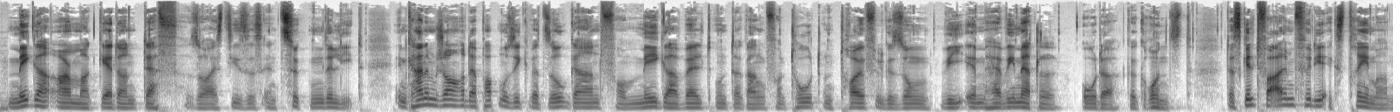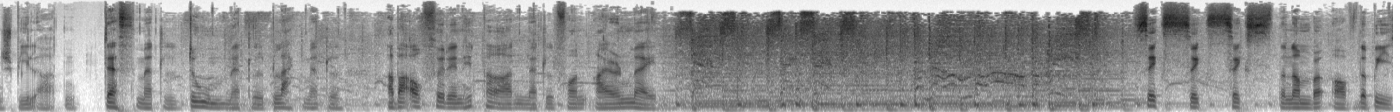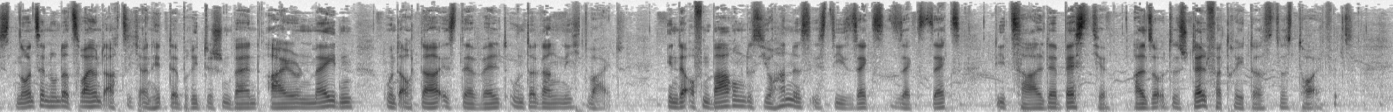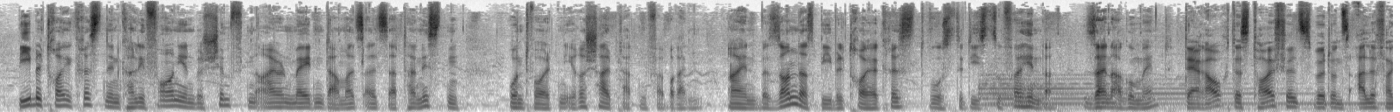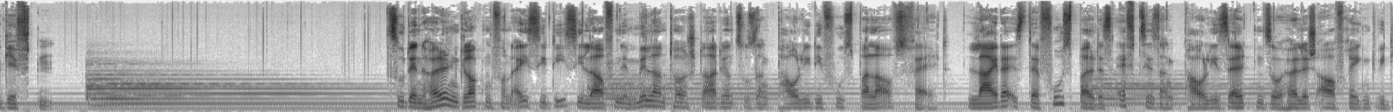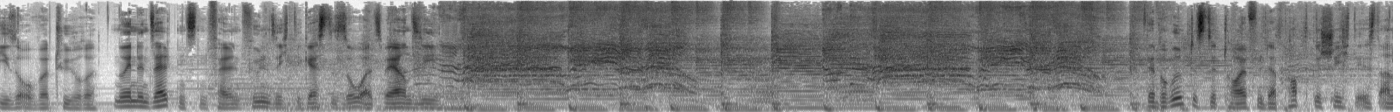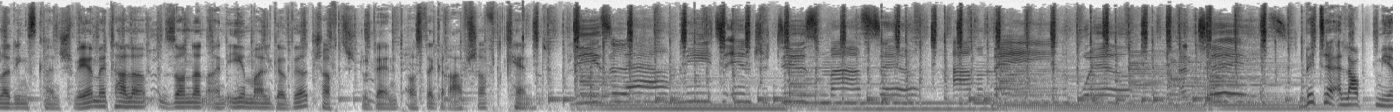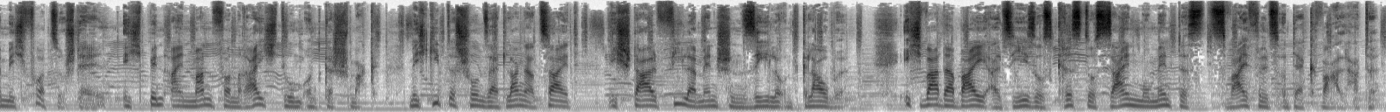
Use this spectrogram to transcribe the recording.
Mega Armageddon Death, so heißt dieses entzückende Lied. In keinem Genre der Popmusik wird so gern vom Mega-Weltuntergang von Tod und Teufel gesungen wie im Heavy Metal oder gegrunzt. Das gilt vor allem für die extremeren Spielarten. Death Metal, Doom Metal, Black Metal aber auch für den Hitparaden-Metal von Iron Maiden. Six, six, six, The Number of the Beast. 1982 ein Hit der britischen Band Iron Maiden und auch da ist der Weltuntergang nicht weit. In der Offenbarung des Johannes ist die 666 die Zahl der Bestie, also des Stellvertreters des Teufels. Bibeltreue Christen in Kalifornien beschimpften Iron Maiden damals als Satanisten und wollten ihre Schallplatten verbrennen. Ein besonders bibeltreuer Christ wusste dies zu verhindern. Sein Argument? Der Rauch des Teufels wird uns alle vergiften. Zu den Höllenglocken von ACDC laufen im Millantor-Stadion zu St. Pauli die Fußballer aufs Feld. Leider ist der Fußball des FC St. Pauli selten so höllisch aufregend wie diese Ouvertüre. Nur in den seltensten Fällen fühlen sich die Gäste so, als wären sie Der berühmteste Teufel der Popgeschichte ist allerdings kein Schwermetaller, sondern ein ehemaliger Wirtschaftsstudent aus der Grafschaft Kent. Please allow me to introduce myself. I'm a man of taste. Bitte erlaubt mir, mich vorzustellen. Ich bin ein Mann von Reichtum und Geschmack. Mich gibt es schon seit langer Zeit. Ich stahl vieler Menschen Seele und Glaube. Ich war dabei, als Jesus Christus seinen Moment des Zweifels und der Qual hatte.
